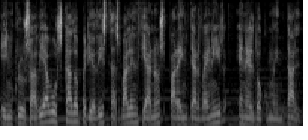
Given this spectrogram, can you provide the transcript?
e incluso había buscado periodistas valencianos para intervenir en el documental.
